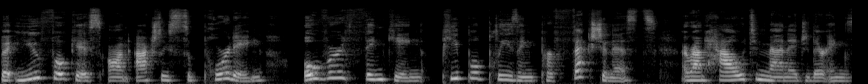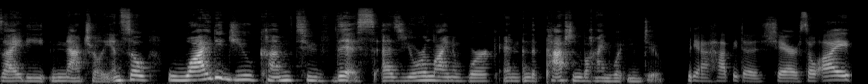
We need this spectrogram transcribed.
but you focus on actually supporting overthinking, people pleasing perfectionists around how to manage their anxiety naturally. And so, why did you come to this as your line of work and, and the passion behind what you do? Yeah, happy to share. So I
